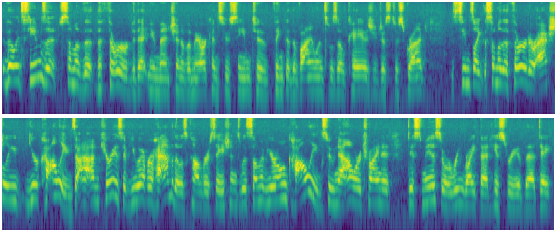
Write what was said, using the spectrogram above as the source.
Though it seems that some of the, the third that you mentioned of Americans who seem to think that the violence was okay, as you just described, it seems like some of the third are actually your colleagues. I, am curious if you ever have those conversations with some of your own colleagues who now are trying to dismiss or rewrite that history of that day,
